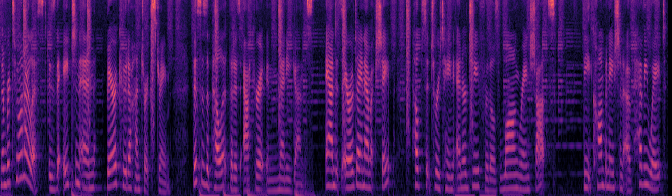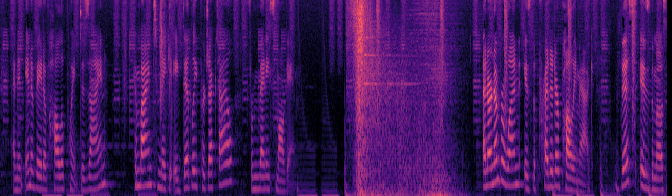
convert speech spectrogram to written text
Number two on our list is the H&N Baracuda Hunter Extreme. This is a pellet that is accurate in many guns, and its aerodynamic shape helps it to retain energy for those long-range shots. The combination of heavy weight and an innovative hollow point design combine to make it a deadly projectile for many small game. And our number one is the Predator Polymag. This is the most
